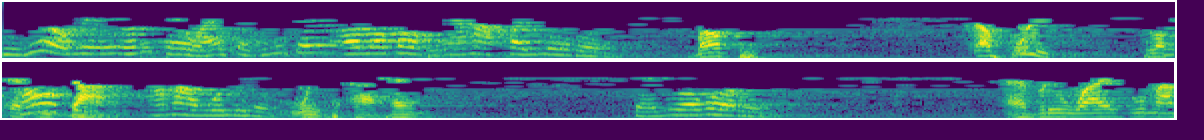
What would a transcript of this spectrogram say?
Ìwé òwe oníkẹwàá ẹsẹ̀ ìkíní pé ọlọ́gbọ́n obìnrin a máa kọ́ ilé but the foolish Ṣùgbọ́n it down with her hand. pẹ̀lú ọwọ́ rẹ̀. Every wise woman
